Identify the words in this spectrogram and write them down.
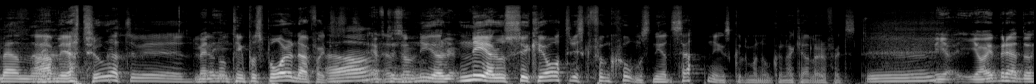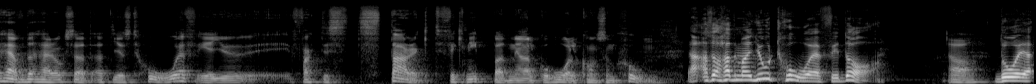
Men, ja, eh, men jag tror att du är, du Men är i- någonting på spåren där faktiskt. Ja. Eftersom- En ner, neuropsykiatrisk funktionsnedsättning skulle man nog kunna kalla det faktiskt. Men jag, jag är beredd att hävda här också att, att just HF är ju faktiskt starkt förknippad med alkoholkonsumtion. ja, alltså, hade man gjort HF idag, Ja. då är jag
